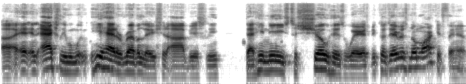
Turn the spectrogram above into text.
Uh, and, and, actually, he had a revelation, obviously, that he needs to show his wares because there is no market for him.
